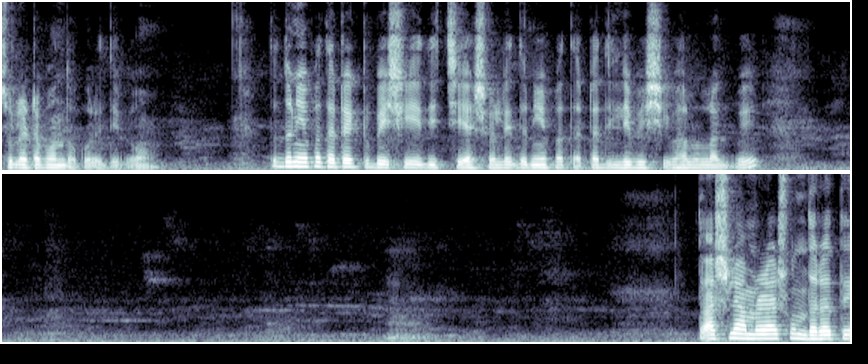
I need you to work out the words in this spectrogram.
চুলাটা বন্ধ করে দেব। তো ধনিয়া পাতাটা একটু বেশি দিচ্ছি আসলে, ধনিয়া পাতাটা দিলে বেশি ভালো লাগবে। তো আসলে আমরা সন্ধ্যা রাতে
